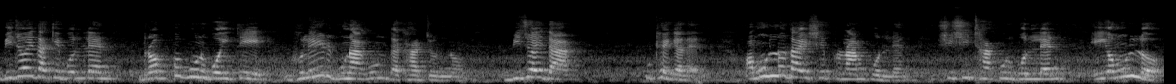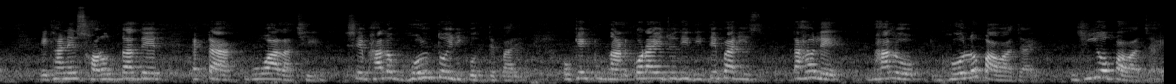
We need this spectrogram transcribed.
বিজয়দাকে বললেন, দ্রব্যগুণ বইতে ঘোলের গুণাগুণ দেখার জন্য। বিজয়দা উঠে গেলেন। অমূল্যদা এসে প্রণাম করলেন। শিশি ঠাকুর বললেন, এই অমূল্য, এখানে শরদ্দাদের একটা গোয়াল আছে। সে ভালো ঘোল তৈরি করতে পারে। ওকে একটু দাঁড় করায় যদি দিতে পারিস, তাহলে ভালো ঘোলও পাওয়া যায়, ঘিও পাওয়া যায়।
